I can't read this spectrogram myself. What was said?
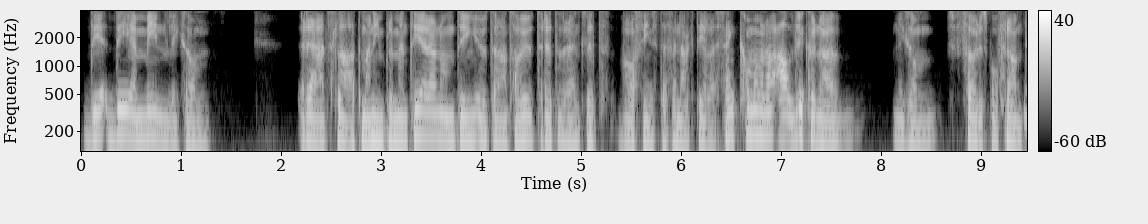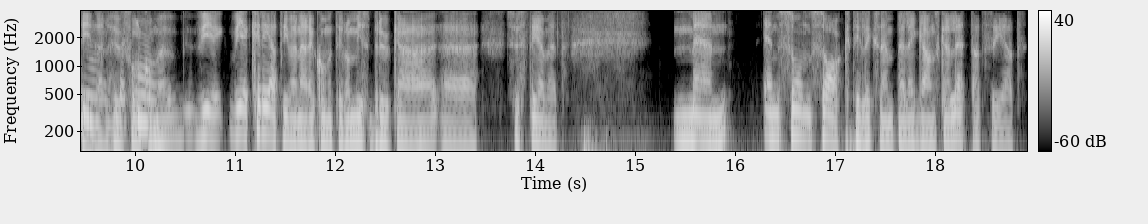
det, det är min liksom, rädsla, att man implementerar någonting utan att ha utrett ordentligt vad finns det för nackdelar. Sen kommer man aldrig kunna liksom, förutspå framtiden, Mm, hur folk Mm. kommer... Vi, är- vi är kreativa när det kommer till att missbruka eh, systemet. Men en sån sak till exempel är ganska lätt att se att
